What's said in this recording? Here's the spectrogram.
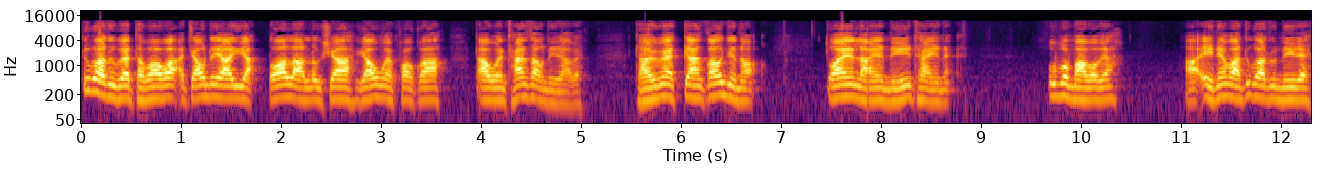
သူ့ဘာသူပဲတဘာဝအကြောင်းတရားကြီးကသွာလာလှုပ်ရှားရောင်းဝယ်ဖောက်ကားတာဝန်ထမ်းဆောင်နေတာပဲ ဒါပေမဲ့ကံကောင်းကျင်တော့တွားရင်လာရင်နေထိုင်နေဥပမာပေါ့ဗျာအာအိမ်ထဲမှာသူ့ဘာသူနေတယ်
